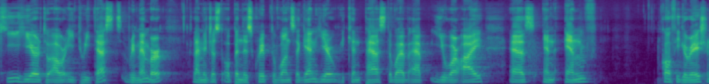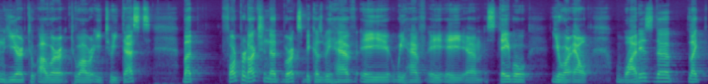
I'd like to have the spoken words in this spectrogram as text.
key here to our E2E tests. Remember, let me just open the script once again here. We can pass the web app URI as an env configuration here to our to our E2E tests. But for production that works because we have a we have a, a um, stable URL. What is the like?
